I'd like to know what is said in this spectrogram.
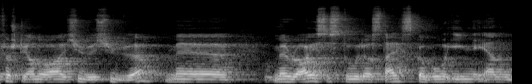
1.1.2020 med, med Rise stor og sterk skal gå inn i en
